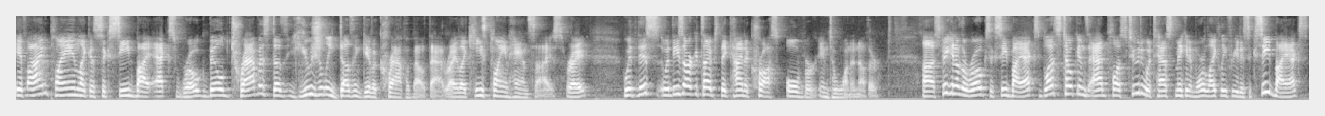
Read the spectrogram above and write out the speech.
if I'm playing like a succeed by X rogue build, Travis does usually doesn't give a crap about that, right? Like he's playing hand size, right? With this with these archetypes, they kind of cross over into one another. Uh, speaking of the rogue succeed by X, blessed tokens add plus two to a test, making it more likely for you to succeed by X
